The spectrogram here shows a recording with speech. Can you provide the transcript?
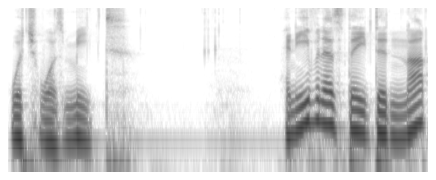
which was meet. And even as they did not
